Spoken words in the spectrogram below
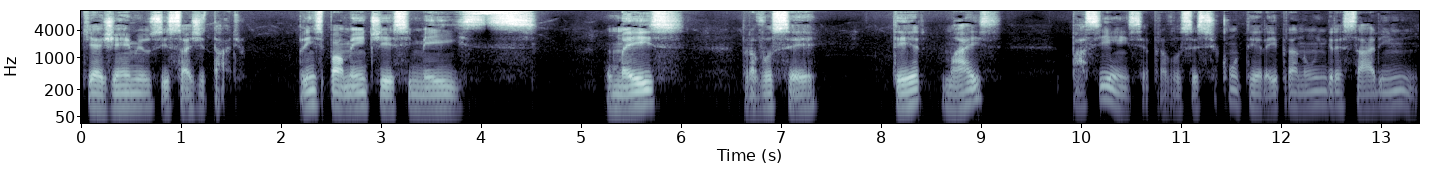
que é Gêmeos e Sagitário. Principalmente esse mês. Um mês para você ter mais paciência, para você se conter aí, para não ingressar em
